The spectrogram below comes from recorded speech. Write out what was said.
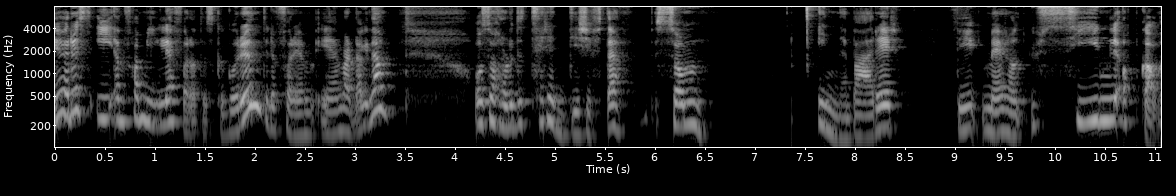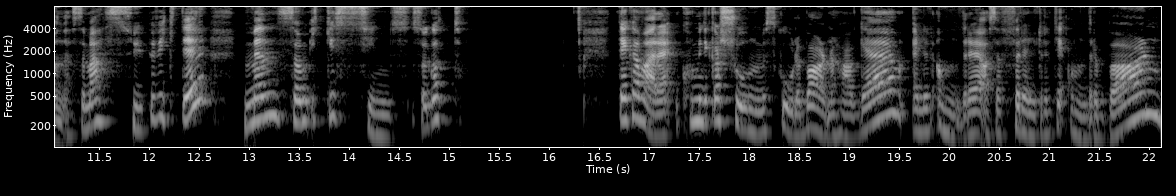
gjøres i en familie for at det skal gå rundt, eller for en, i en hverdag, da. Og så har du det tredje skiftet, som innebærer de mer sånn usynlige oppgavene, som er superviktige, men som ikke syns så godt. Det kan være kommunikasjon med skole, barnehage eller andre, altså foreldre til andre barn.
